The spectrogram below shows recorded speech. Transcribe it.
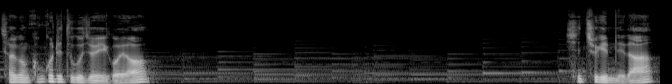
철근 콘크리트 구조이고요. 신축입니다.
